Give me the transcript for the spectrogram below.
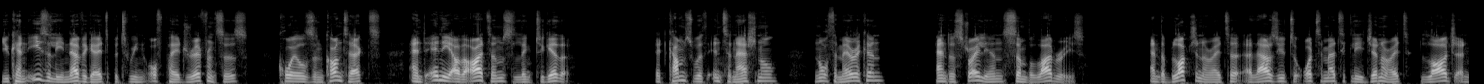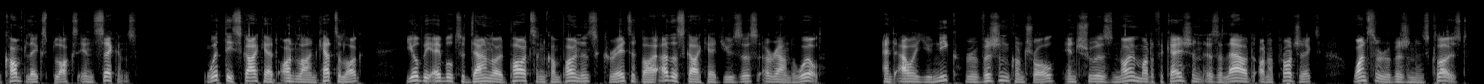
You can easily navigate between off-page references, coils and contacts, and any other items linked together. It comes with international, North American, and Australian symbol libraries and the block generator allows you to automatically generate large and complex blocks in seconds. With the SkyCAD online catalog, you'll be able to download parts and components created by other SkyCAD users around the world. And our unique revision control ensures no modification is allowed on a project once a revision is closed.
